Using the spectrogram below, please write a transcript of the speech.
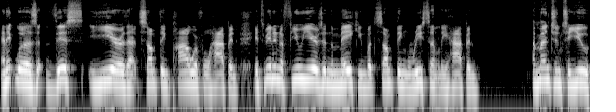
And it was this year that something powerful happened. It's been in a few years in the making, but something recently happened. I mentioned to you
